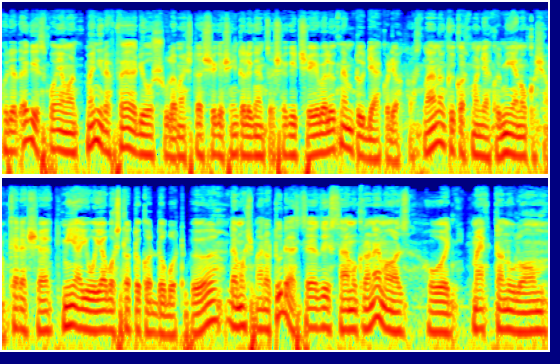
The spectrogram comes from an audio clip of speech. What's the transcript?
hogy az egész folyamat mennyire felgyorsul a mesterséges intelligencia segítségével, ők nem tudják, hogy azt használnak, ők azt mondják, hogy milyen okosan keresek, milyen jó javaslatokat dobott föl, de most már a tudásszerzés számukra nem az, hogy megtanulom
